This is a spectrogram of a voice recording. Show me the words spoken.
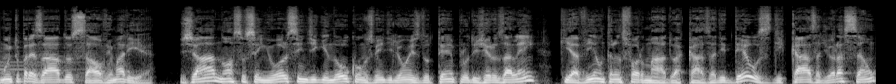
Muito prezado, salve Maria. Já Nosso Senhor se indignou com os vendilhões do Templo de Jerusalém, que haviam transformado a casa de Deus de casa de oração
